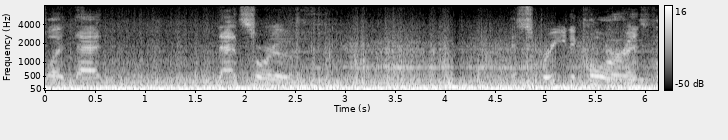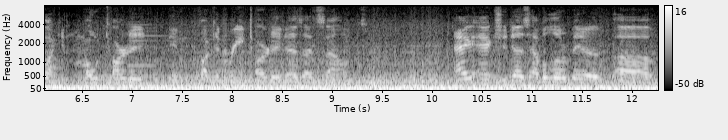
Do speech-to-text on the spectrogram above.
but that that sort of esprit de corps, as fucking motarded and fucking retarded as that sounds, a- actually does have a little bit of um,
